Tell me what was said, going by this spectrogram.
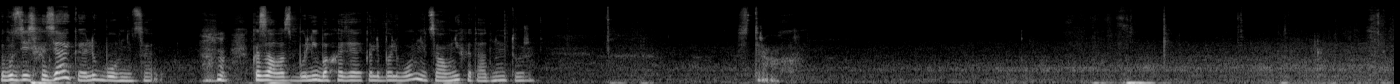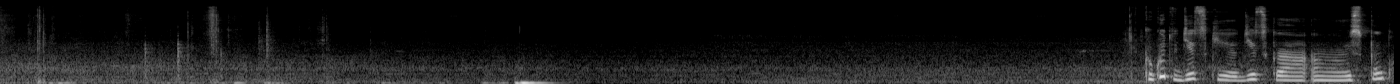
И вот здесь хозяйка и любовница. Казалось бы, либо хозяйка, либо любовница, а у них это одно и то же. Страх. Какой-то детский, детский э, испуг,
